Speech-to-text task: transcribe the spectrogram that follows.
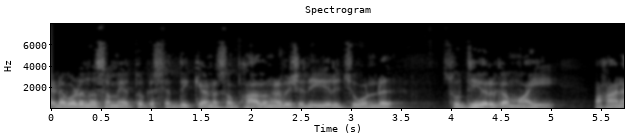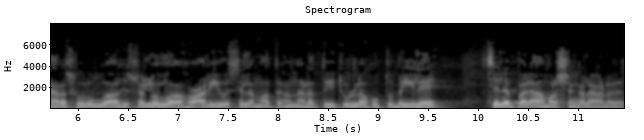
ഇടപെടുന്ന സമയത്തൊക്കെ ശ്രദ്ധിക്കേണ്ട സ്വഭാവങ്ങൾ വിശദീകരിച്ചുകൊണ്ട് സുദീർഘമായി മഹാന റസൂലുല്ലാഹി സല്ലാഹു അലൈഹി വസ്ലം തങ്ങൾ നടത്തിയിട്ടുള്ള ഹുത്തുബയിലെ ചില പരാമർശങ്ങളാണ്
